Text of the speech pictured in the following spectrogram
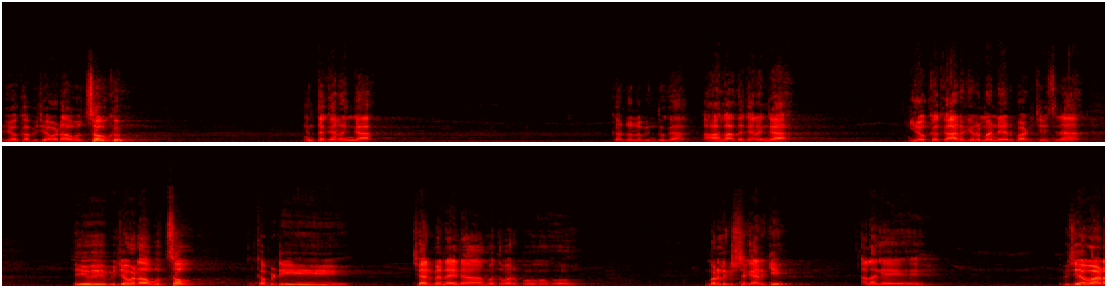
ఈ యొక్క విజయవాడ ఉత్సవ్కు ఇంత ఘనంగా కన్నుల విందుగా ఆహ్లాదకరంగా ఈ యొక్క కార్యక్రమాన్ని ఏర్పాటు చేసిన ఈ విజయవాడ ఉత్సవ్ కమిటీ చైర్మన్ అయిన మొత్తవరపు మురళీకృష్ణ గారికి అలాగే విజయవాడ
